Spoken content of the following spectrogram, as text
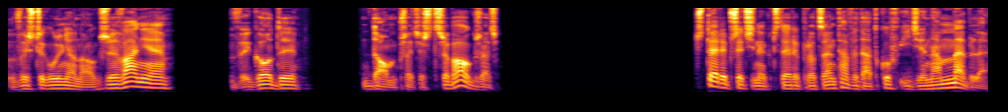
Wyszczególniono ogrzewanie, wygody, dom przecież trzeba ogrzać. 4,4% wydatków idzie na meble.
